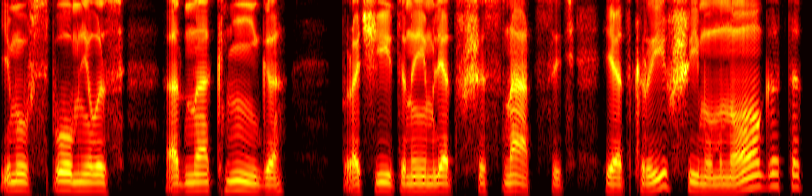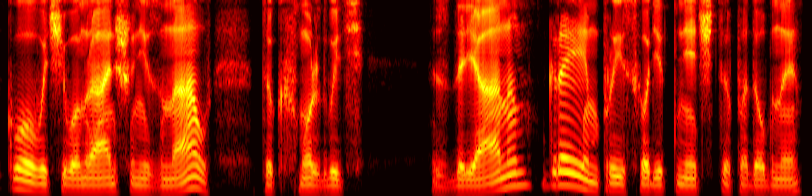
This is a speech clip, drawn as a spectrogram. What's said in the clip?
Ему вспомнилась одна книга, прочитанная им лет в шестнадцать и открывшая ему много такого, чего он раньше не знал, так, может быть, с Дорианом Греем происходит нечто подобное.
